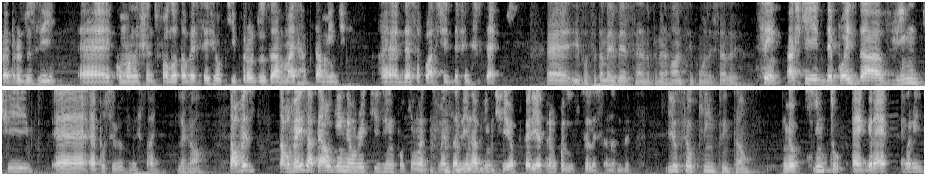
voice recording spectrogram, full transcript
vai produzir, é, como o Alexandre falou, talvez seja o que produza mais rapidamente é, dessa classe de defensive tackles. É, e você também vê ele saindo no primeiro round, assim como o Alexandre? Sim, acho que depois da 20 é, é possível que ele saia. Legal. Talvez, talvez até alguém dê um ratezinho um pouquinho antes, mas ali na 20 eu ficaria tranquilo selecionando ele. E o seu quinto, então? Meu quinto é Gregory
